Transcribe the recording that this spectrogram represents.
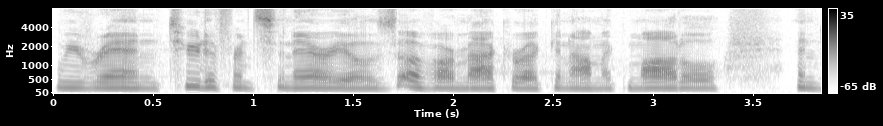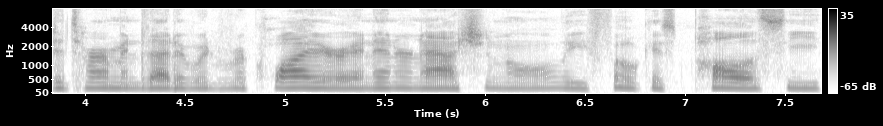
we ran two different scenarios of our macroeconomic model and determined that it would require an internationally focused policy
